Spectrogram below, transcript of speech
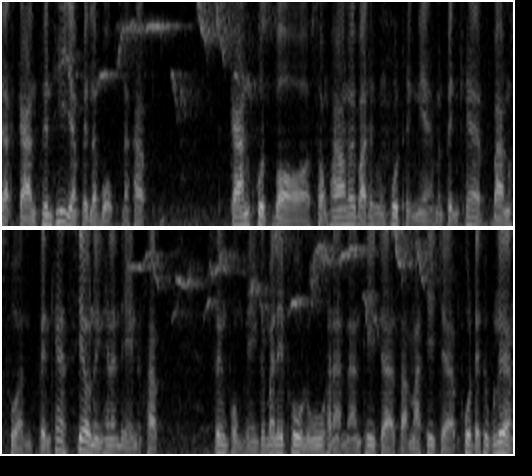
จัดการพื้นที่อย่างเป็นระบบนะครับ การขุดบ่อ2,500 บาทที่ผมพูดถึงเนี่ยมันเป็นแค่บางส่วนเป็นแค่เสี้ยวหนึ่งแค่นั้นเองนะครับ ซึ่งผมเองก็ไม่ได้ผู้รู้ขนาดนั้นที่จะสามารถที่จะพูดได้ทุกเรื่อง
